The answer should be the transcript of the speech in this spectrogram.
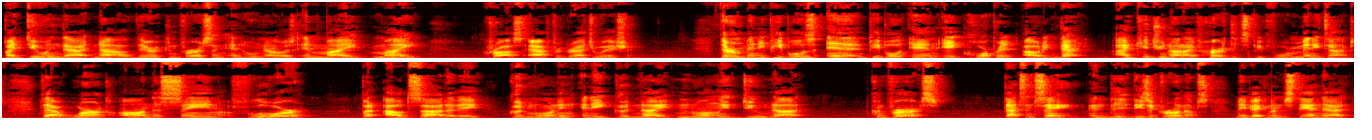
by doing that, now they're conversing. And who knows, it might, might cross after graduation. There are many people's in, people in a corporate outing that I kid you not, I've heard this before many times that work on the same floor, but outside of a good morning and a good night, normally do not converse. That's insane. And th- these are grown ups. Maybe I can understand that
